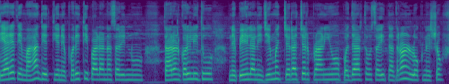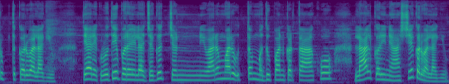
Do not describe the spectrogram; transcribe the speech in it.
ત્યારે તે મહાદૈત્યને ફરીથી પાડાના શરીરનું ધારણ કરી લીધું અને પહેલાંની જેમ જ ચરાચર પ્રાણીઓ, પદાર્થો સહિતના ત્રણ લોકને સુષુપ્ત કરવા લાગ્યું. ત્યારે ક્રોધે ભરાયેલા જગતજનની વારંવાર ઉત્તમ મધુપાન કરતા આંખો લાલ કરીને હાસ્ય કરવા લાગ્યું.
